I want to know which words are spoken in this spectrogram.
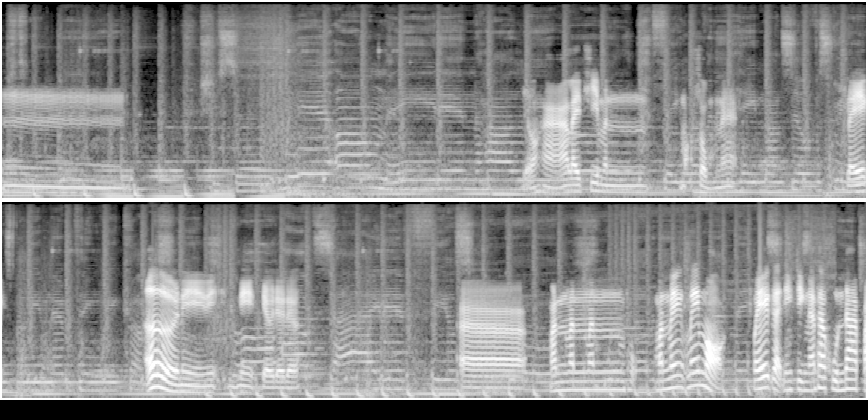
อืมเดี๋ยวหาอะไรที่มันเหมาะสมนะฮะเฟลก เออ นี่นี่นี่เดี๋ยวเดี๋ยวเดี๋ยวเอ่อมันมันมันมันไม่ไม่เหมาะเฟกอะจริง ๆ นะ ถ้าคุณได้ไป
